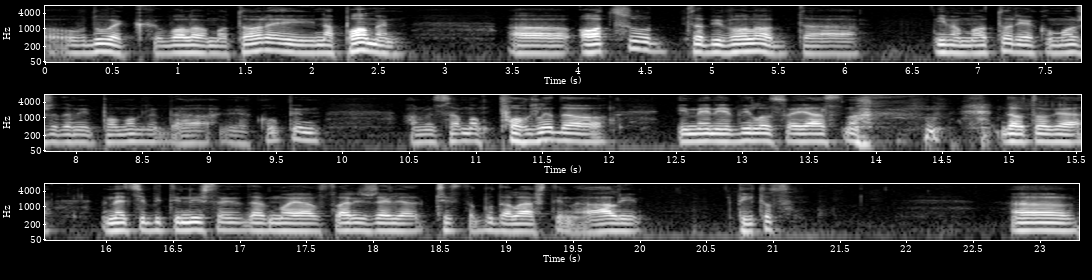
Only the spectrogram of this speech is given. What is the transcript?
od uvek volao motore i na pomen uh, ocu da bi volao da ima motor i ako može da mi pomogne da ga kupim. On me samo pogledao i meni je bilo sve jasno da od toga neće biti ništa da moja u stvari želja čista budalaština, ali pitao sam. Uh,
